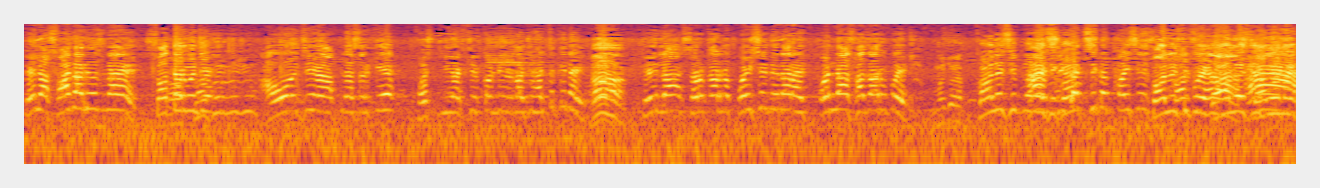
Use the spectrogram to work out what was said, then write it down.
त्याला स्वाधार योजना आहे स्वाधार म्हणजे? अहो जे आपल्यासारखे फर्स्ट इयर जे आहेत की नाही. त्याला सरकारनं पैसे देणार आहेत पन्नास हजार रुपये म्हणजे स्कॉलरशिप शिकत शिकत पैसे हा. हा.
